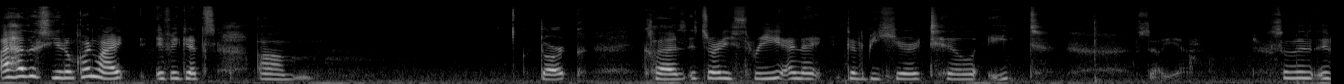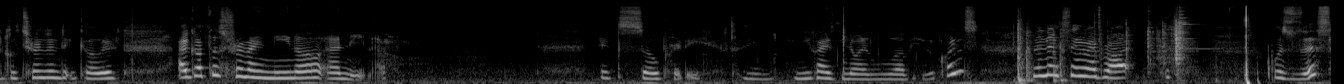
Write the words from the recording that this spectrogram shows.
I have this unicorn light. If it gets um dark, cause it's already three and I'm gonna be here till eight. So yeah. So then it turns into colors. I got this from my Nina and Nina. It's so pretty. Cause you, you guys know I love unicorns. The next thing I brought was this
